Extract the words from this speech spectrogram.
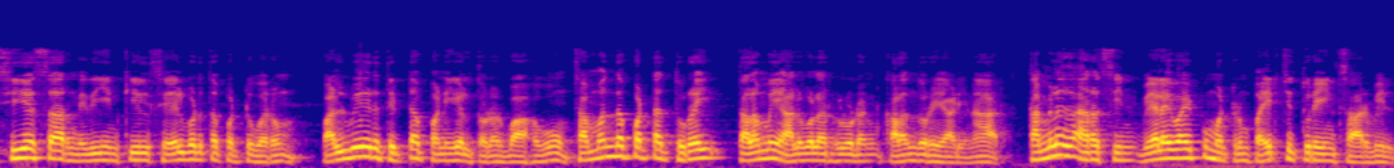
சிஎஸ்ஆர் நிதியின் கீழ் செயல்படுத்தப்பட்டு வரும் பல்வேறு திட்ட பணிகள் தொடர்பாகவும் சம்பந்தப்பட்ட துறை தலைமை அலுவலர்களுடன் கலந்துரையாடினார். தமிழக அரசின் வேலைவாய்ப்பு மற்றும் பயிற்சித் துறையின் சார்பில்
